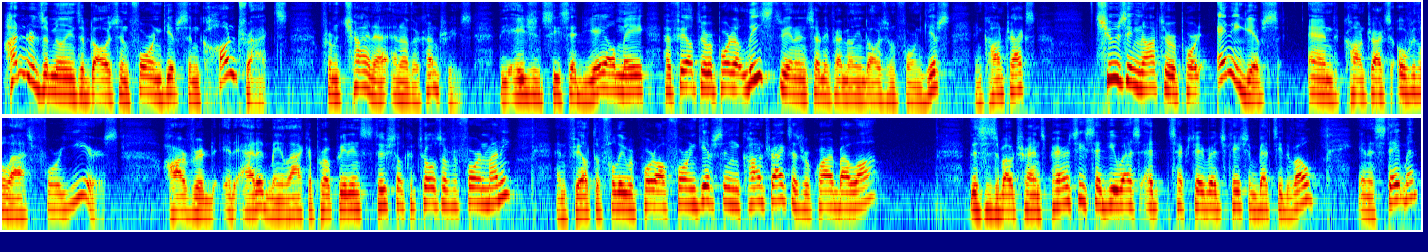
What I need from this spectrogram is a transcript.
hundreds of millions of dollars in foreign gifts and contracts from China and other countries. The agency said Yale may have failed to report at least $375 million in foreign gifts and contracts, choosing not to report any gifts and contracts over the last four years. Harvard, it added, may lack appropriate institutional controls over foreign money and fail to fully report all foreign gifts and contracts as required by law. This is about transparency, said U.S. Ed Secretary of Education Betsy DeVos in a statement.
